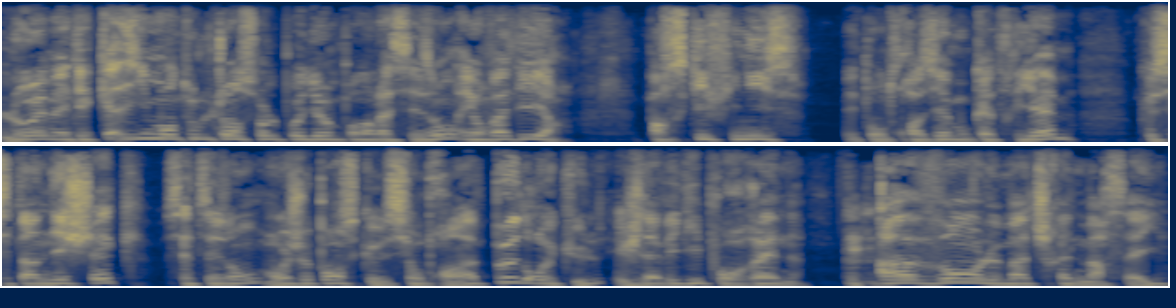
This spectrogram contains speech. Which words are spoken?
l'OM a été quasiment tout le temps sur le podium pendant la saison. Et on va dire, parce qu'ils finissent, mettons troisième ou quatrième, que c'est un échec cette saison. Moi, je pense que si on prend un peu de recul, et je l'avais dit pour Rennes avant le match Rennes-Marseille,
